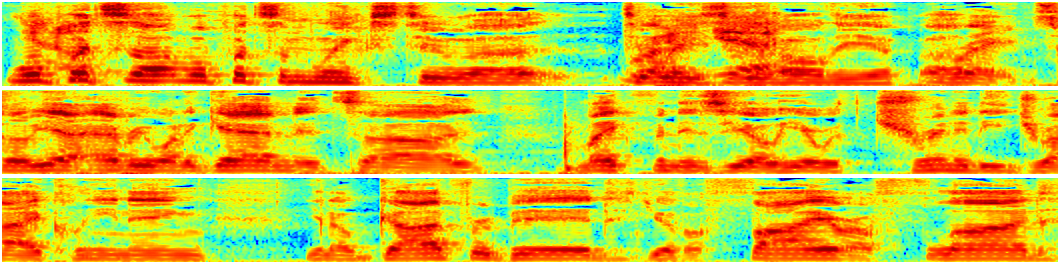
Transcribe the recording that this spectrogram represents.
We'll know. put some. We'll put some links to uh, to Right, ways to yeah. get hold of you. Oh, Right. So yeah, everyone. Again, it's uh, Mike Finizio here with Trinity Dry Cleaning. You know, God forbid you have a fire, a flood,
